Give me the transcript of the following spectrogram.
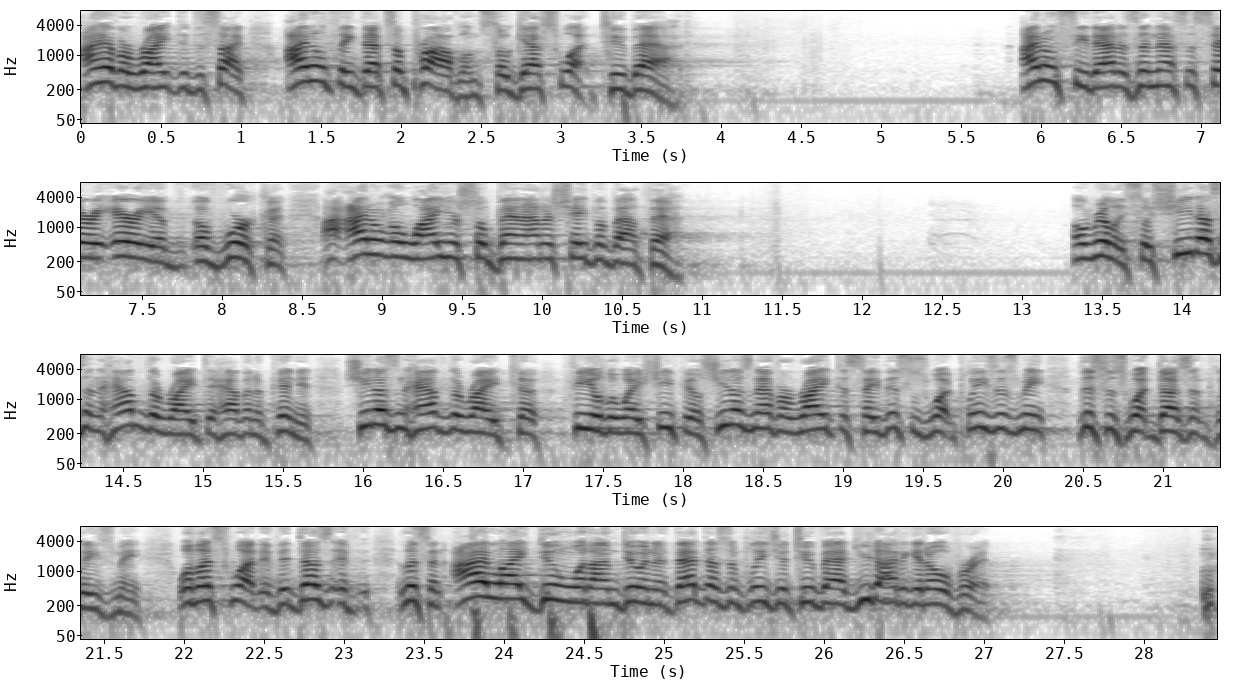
I have a right to decide. I don't think that's a problem, so guess what? Too bad. I don't see that as a necessary area of, of work. I, I don't know why you're so bent out of shape about that. Oh, really? So she doesn't have the right to have an opinion. She doesn't have the right to feel the way she feels. She doesn't have a right to say, this is what pleases me, this is what doesn't please me. Well, that's what. If it does, if, listen, I like doing what I'm doing. If that doesn't please you, too bad. You got to get over it.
